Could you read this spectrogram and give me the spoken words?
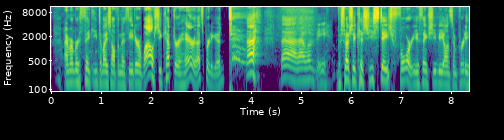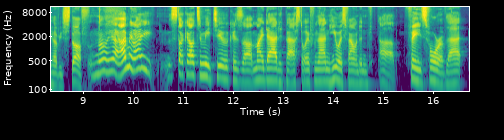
I remember thinking to myself in the theater, wow, she kept her hair. That's pretty good. Ah, Ah, that, that would be. Especially because she's stage four. You think she'd be on some pretty heavy stuff. No, yeah. I mean, I stuck out to me too because uh, my dad had passed away from that, and he was found in uh, phase four of that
